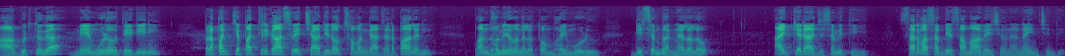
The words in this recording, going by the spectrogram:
ఆ గుర్తుగా మే మూడవ తేదీని ప్రపంచ పత్రికా స్వేచ్ఛా దినోత్సవంగా జరపాలని పంతొమ్మిది వందల తొంభై మూడు డిసెంబర్ నెలలో ఐక్యరాజ్య సమితి సర్వసభ్య సమావేశం నిర్ణయించింది.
